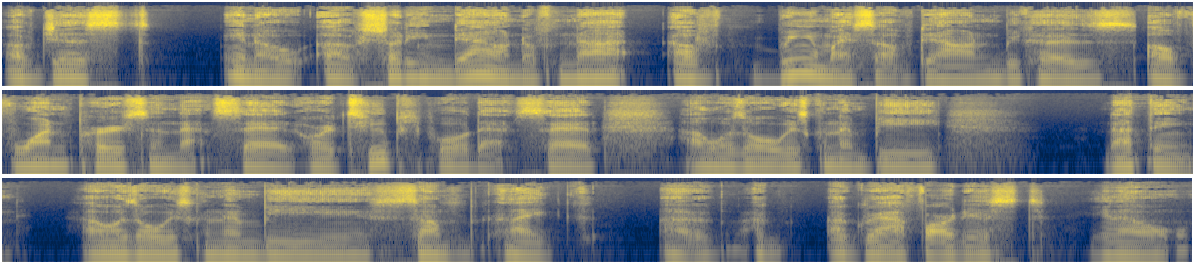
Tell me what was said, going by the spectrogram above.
of just, you know, of shutting down, of not, of bringing myself down because of one person that said, or two people that said I was always going to be nothing. I was always going to be some, like, a, a, a graph artist, you know,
